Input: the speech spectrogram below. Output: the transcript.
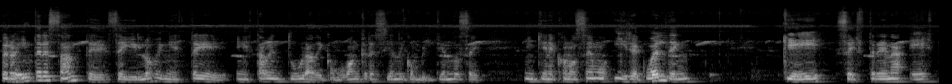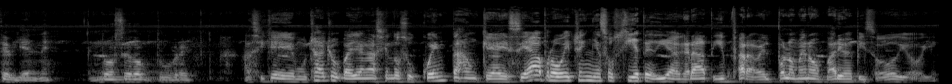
Pero es interesante seguirlos en, este, en esta aventura de cómo van creciendo y convirtiéndose en quienes conocemos. Y recuerden que se estrena este viernes, 12 de octubre. Así que muchachos, vayan haciendo sus cuentas, aunque sea aprovechen esos siete días gratis para ver por lo menos varios episodios y,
